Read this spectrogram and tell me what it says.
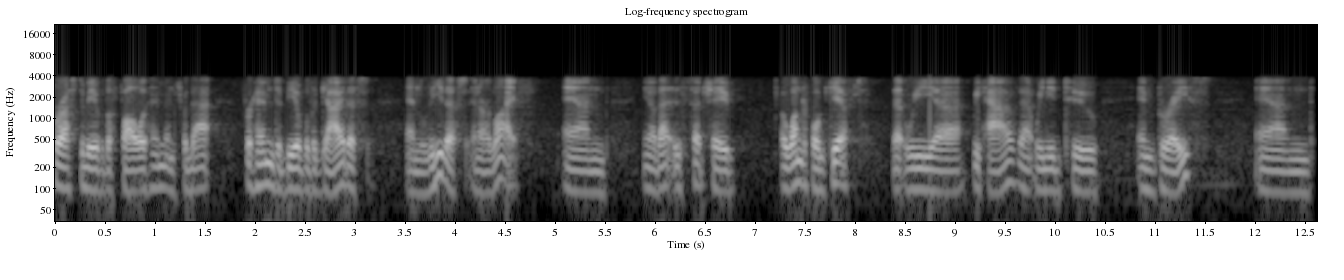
for us to be able to follow Him, and for that, for Him to be able to guide us and lead us in our life, and you know that is such a a wonderful gift that we uh, we have that we need to embrace, and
